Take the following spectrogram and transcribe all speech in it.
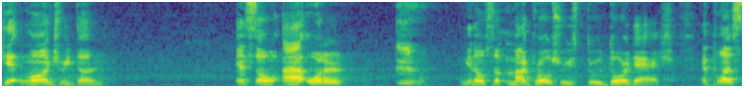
get laundry done. And so I ordered, you know, some my groceries through DoorDash. And plus,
